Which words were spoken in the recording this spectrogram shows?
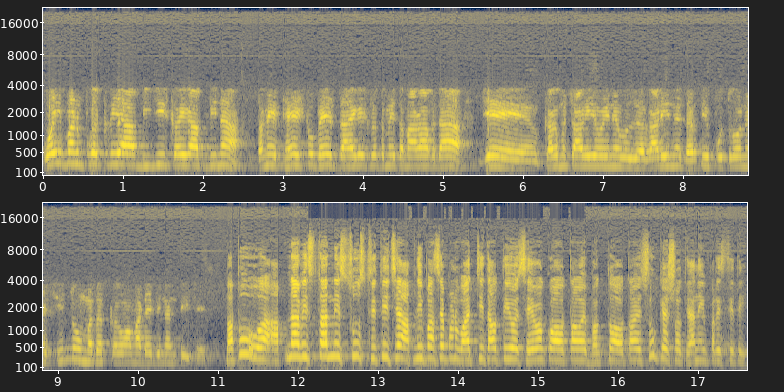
કોઈ પણ પ્રક્રિયા બીજી કર્યા વિના તમે ફેસ ટુ ફેસ ડાયરેક્ટ તમે તમારા બધા જે કર્મચારીઓ એને લગાડીને ધરતી પુત્રોને સીધું મદદ કરવા માટે વિનંતી છે. બાપુ આપના વિસ્તારની શું સ્થિતિ છે? આપની પાસે પણ વાતચીત આવતી હોય સેવકો આવતા હોય ભક્તો આવતા હોય શું કહેશો ત્યાંની પરિસ્થિતિ?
